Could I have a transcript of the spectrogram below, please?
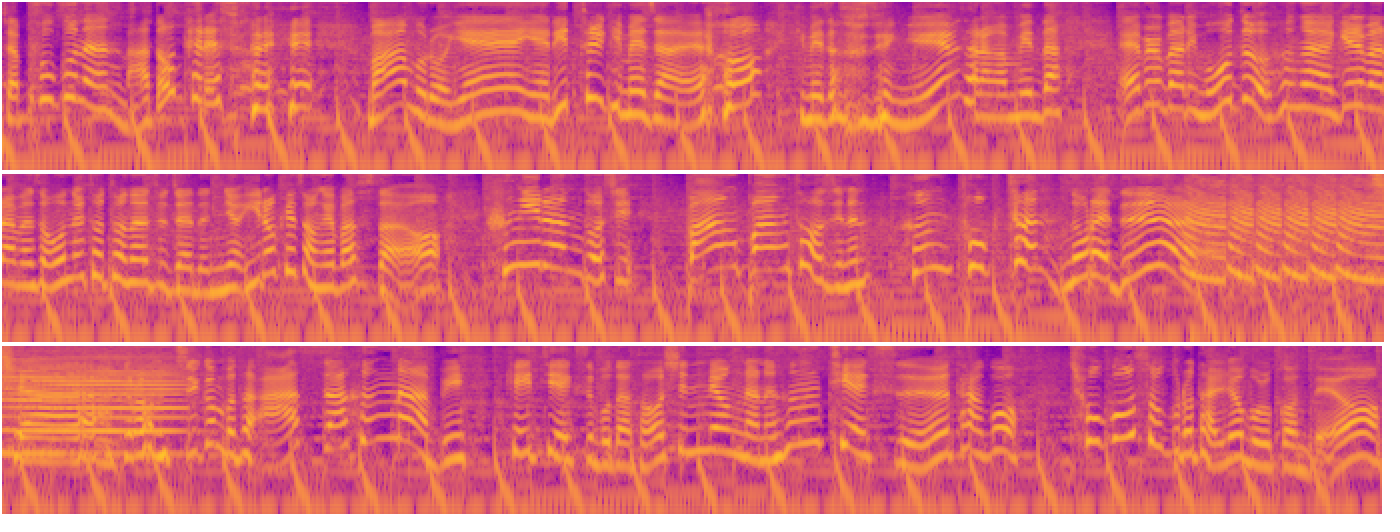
자 푸근한 마더 테레사의 마음으로 예 예 리틀 김혜자예요. 김혜자 선생님 사랑합니다. 에블바리 모두 흥하길 바라면서 오늘 토토나 주제는요 이렇게 정해봤어요. 흥이란 것이 빵빵 터지는 흥폭탄 노래들. 자 그럼 지금부터 아싸 흥나비 KTX보다 더 신명나는 흥TX 타고 초고속으로 달려볼 건데요.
